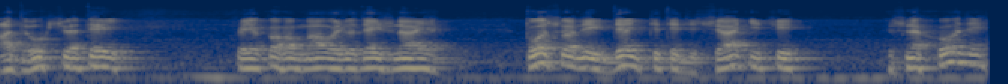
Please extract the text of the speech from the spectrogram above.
А Дух Святий, про якого мало людей знає, посланий день П'ятидесятниці, знаходить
